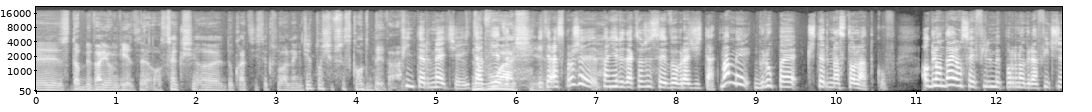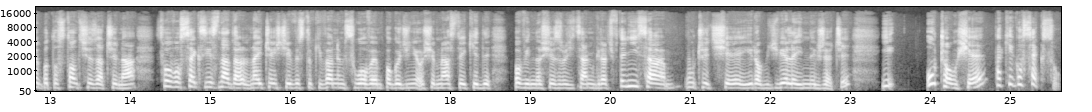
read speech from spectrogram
y, zdobywają wiedzę o seksie, o edukacji seksualnej? Gdzie to się wszystko odbywa? w internecie i ta No wiedza. właśnie. I teraz proszę, panie redaktorze, sobie wyobrazić tak. Mamy grupę czternastolatków. Oglądają sobie filmy pornograficzne, bo to stąd się zaczyna. Słowo seks jest nadal najczęściej wystukiwanym słowem po godzinie 18, kiedy powinno się z rodzicami grać w tenisa, uczyć się i robić wiele innych rzeczy. I uczą się takiego seksu.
